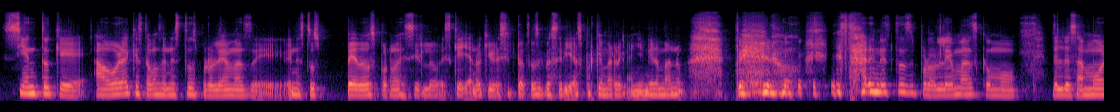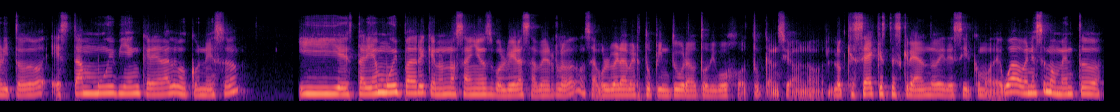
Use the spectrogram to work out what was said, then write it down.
Siento que ahora que estamos en estos problemas, de, en estos pedos, por no decirlo, es que ya no quiero decir tantas groserías porque me regaña mi hermano, pero estar en estos problemas como del desamor y todo, está muy bien crear algo con eso y estaría muy padre que en unos años volvieras a verlo, o sea, volver a ver tu pintura o tu dibujo, o tu canción o lo que sea que estés creando y decir como de, wow, en ese momento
